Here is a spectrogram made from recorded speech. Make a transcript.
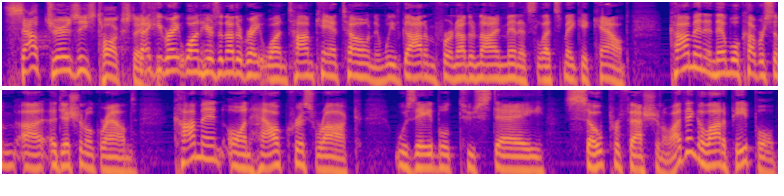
South Jersey's talk station. Thank you, great one. Here's another great one. Tom Cantone, and we've got him for another nine minutes. Let's make it count. Comment, and then we'll cover some uh, additional ground. Comment on how Chris Rock was able to stay so professional. I think a lot of people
